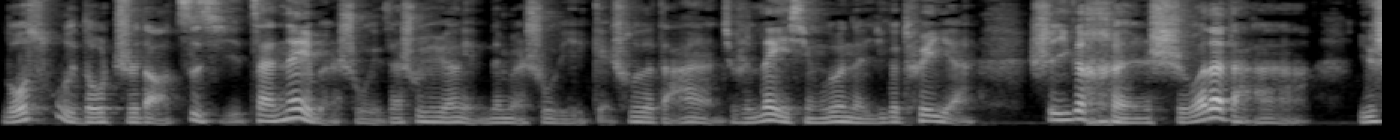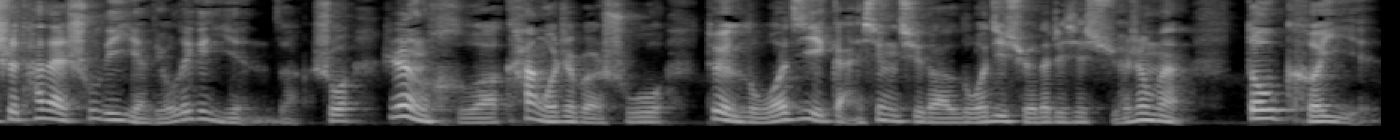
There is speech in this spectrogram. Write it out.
罗素都知道自己在那本书里，在数学原理那本书里给出的答案，就是类型论的一个推演，是一个很蛇的答案啊。于是他在书里也留了一个引子，说任何看过这本书、对逻辑感兴趣的逻辑学的这些学生们，都可以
